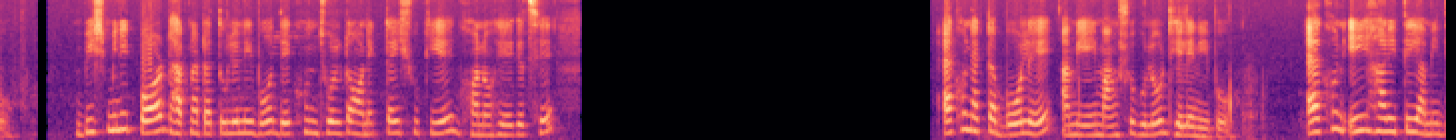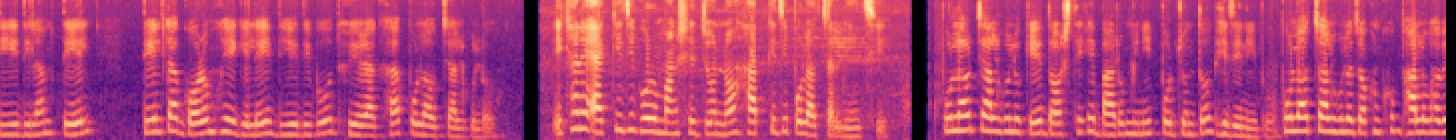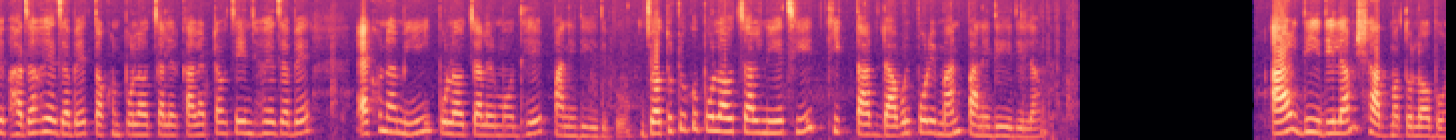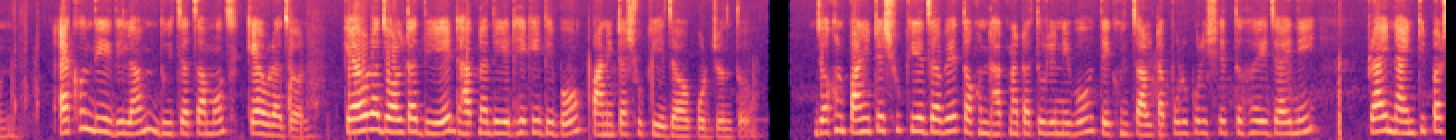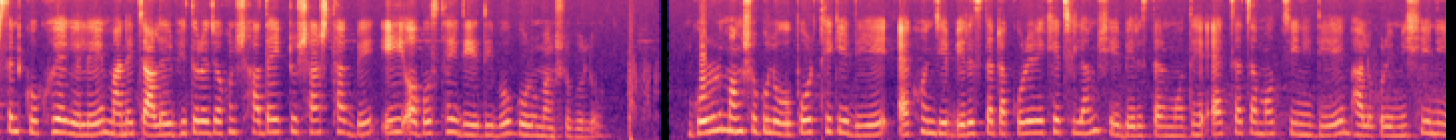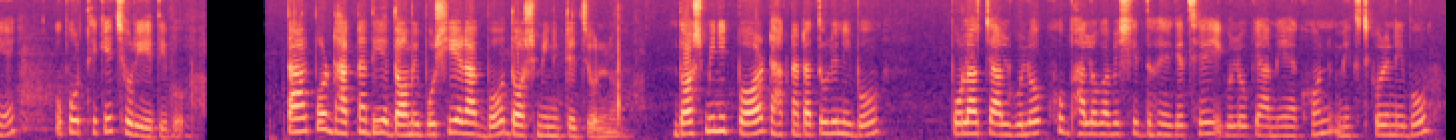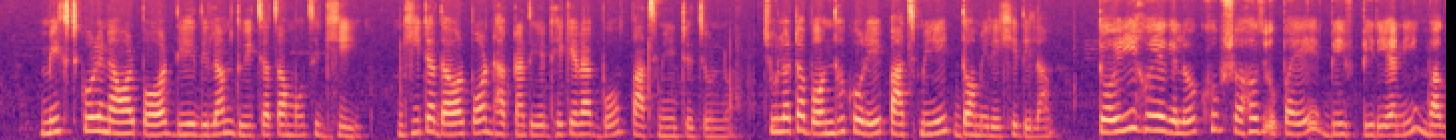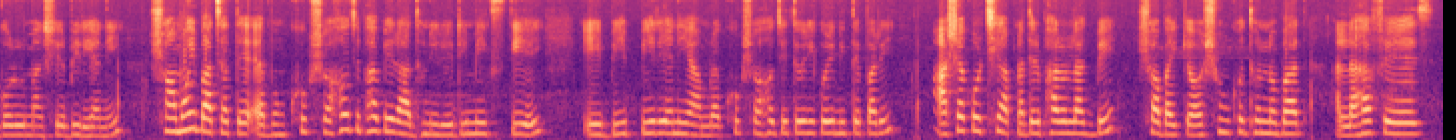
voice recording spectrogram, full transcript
বিশ মিনিট পর ঢাকনাটা তুলে নিব। দেখুন ঝোলটা অনেকটাই শুকিয়ে ঘন হয়ে গেছে। এখন একটা বলে আমি এই মাংসগুলো ঢেলে নিব। এখন এই হাঁড়িতেই আমি দিয়ে দিলাম তেল। তেলটা গরম হয়ে গেলে দিয়ে দিব ধুয়ে রাখা পোলাও চালগুলো। এখানে এক কেজি গরু মাংসের জন্য হাফ কেজি পোলাও চাল নিয়েছি। পোলাও চালগুলোকে 10 থেকে বারো মিনিট পর্যন্ত ভেজে নিব। পোলাও চালগুলো যখন খুব ভালোভাবে ভাজা হয়ে যাবে, তখন পোলাও চালের কালারটাও চেঞ্জ হয়ে যাবে। এখন আমি পোলাও চালের মধ্যে পানি দিয়ে দিব। যতটুকু পোলাও চাল নিয়েছি, ঠিক তার ডাবল পরিমাণ পানি দিয়ে দিলাম। আর দিয়ে দিলাম স্বাদ মতো লবণ। এখন দিয়ে দিলাম দুই চা চামচ কেওড়া জল। কেওড়া জলটা দিয়ে ঢাকনা দিয়ে ঢেকে দিব পানিটা শুকিয়ে যাওয়া পর্যন্ত। যখন পানিটা শুকিয়ে যাবে তখন ঢাকনাটা তুলে নিব। দেখুন চালটা পুরোপুরি সেদ্ধ হয়ে যায়নি। প্রায় নাইনটি পার্সেন্ট কুক হয়ে গেলে মানে চালের ভিতরে যখন সাদা একটু শ্বাস থাকবে, এই অবস্থায় দিয়ে দিব গরুর মাংসগুলো। গরুর মাংসগুলো উপর থেকে দিয়ে এখন যে বেরেস্তাটা করে রেখেছিলাম, সেই বেরেস্তার মধ্যে এক চা চামচ চিনি দিয়ে ভালো করে মিশিয়ে নিয়ে উপর থেকে ছড়িয়ে দিব। তারপর ঢাকনা দিয়ে দমে বসিয়ে রাখব দশ মিনিটের জন্য। দশ মিনিট পর ঢাকনাটা তুলে নিব। পোলা চালগুলো খুব ভালোভাবে সিদ্ধ হয়ে গেছে, এগুলোকে আমি এখন মিক্সড করে নেব। মিক্সড করে নেওয়ার পর দিয়ে দিলাম দুই চা চামচ ঘি। ঘিটা দেওয়ার পর ঢাকনা দিয়ে ঢেকে রাখব পাঁচ মিনিটের জন্য। চুলাটা বন্ধ করে পাঁচ মিনিট দমে রেখে দিলাম। তৈরি হয়ে গেল খুব সহজ উপায়ে বিফ বিরিয়ানি বা গরুর মাংসের বিরিয়ানি। সময় বাঁচাতে এবং খুব সহজভাবে রাঁধুনি রেডিমিক্স দিয়েই এই বিফ বিরিয়ানি আমরা খুব সহজে তৈরি করে নিতে পারি। আশা করছি আপনাদের ভালো লাগবে। সবাইকে অসংখ্য ধন্যবাদ। আল্লাহ হাফেজ।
